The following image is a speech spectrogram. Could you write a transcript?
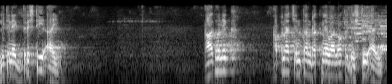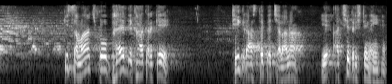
लेकिन एक दृष्टि आई। आधुनिक अपना चिंतन रखने वालों की दृष्टि आई कि समाज को भय दिखा करके ठीक रास्ते पे चलाना ये अच्छी दृष्टि नहीं है।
